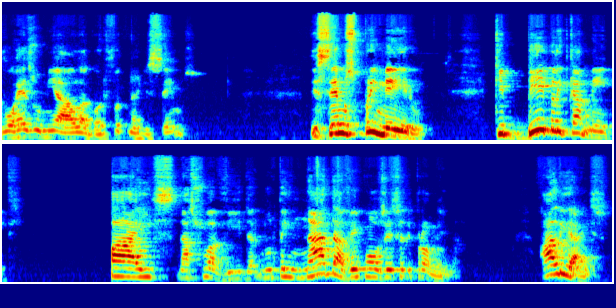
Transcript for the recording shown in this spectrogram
Vou resumir a aula agora, o foi que nós dissemos? Dissemos primeiro que, biblicamente, paz na sua vida não tem nada a ver com a ausência de problema. Aliás,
